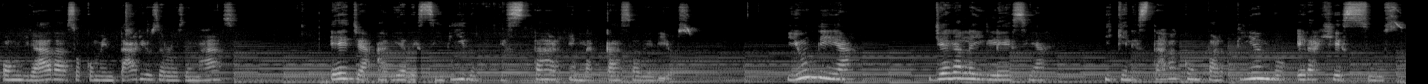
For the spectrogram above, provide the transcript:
o miradas o comentarios de los demás. Ella había decidido estar en la casa de Dios. Y un día llega a la iglesia y quien estaba compartiendo era Jesús.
